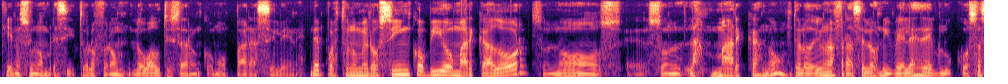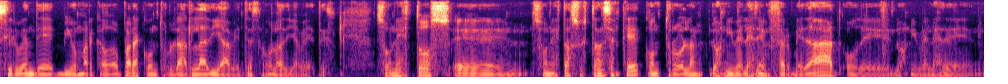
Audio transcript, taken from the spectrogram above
tiene su nombrecito, lo, fueron, lo bautizaron como Paraselene. En el puesto número 5, biomarcador, son, los, eh, son las marcas, ¿no? Te lo doy una frase, los niveles de glucosa sirven de biomarcador para controlar la diabetes o la diabetes. Son, estos, eh, son estas sustancias que controlan los niveles de enfermedad o de los niveles de,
